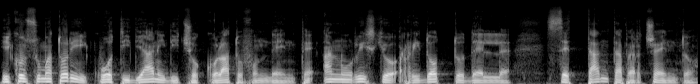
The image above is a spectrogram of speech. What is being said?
I consumatori quotidiani di cioccolato fondente hanno un rischio ridotto del 70%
